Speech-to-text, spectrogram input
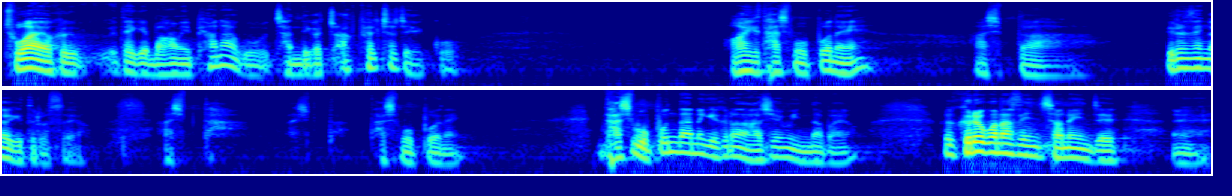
좋아요. 그 되게 마음이 편하고 잔디가 쫙 펼쳐져 있고. 아 이게 다시 못 보네. 아쉽다. 이런 생각이 들었어요. 아쉽다. 아쉽다. 다시 못 보네. 다시 못 본다는 게 그런 아쉬움이 있나 봐요. 그러고 나서 저는 이제 예,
